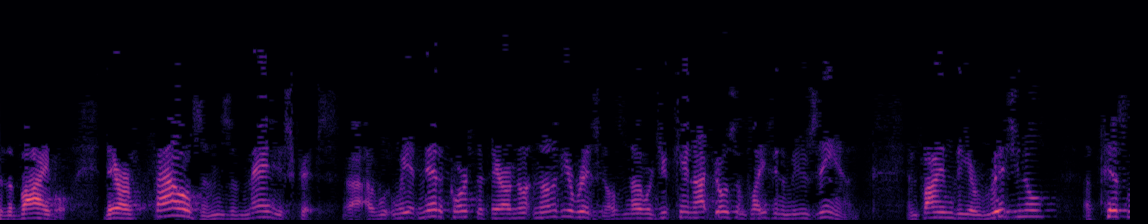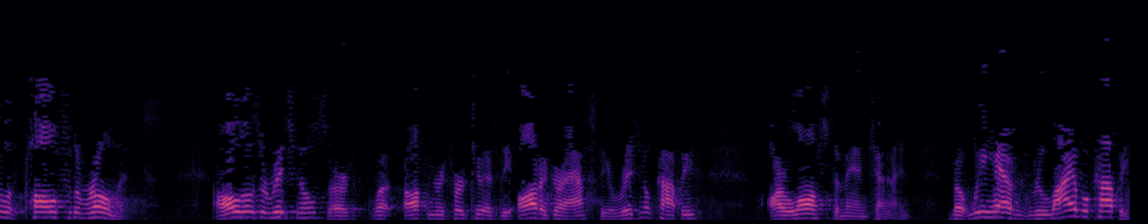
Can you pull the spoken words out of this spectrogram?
to the Bible. There are thousands of manuscripts. Uh, we admit, of course, that there are no, none of the originals. In other words, you cannot go someplace in a museum and find the original epistle of Paul to the Romans. All those originals are what often referred to as the autographs, the original copies, are lost to mankind. But we have reliable copies.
